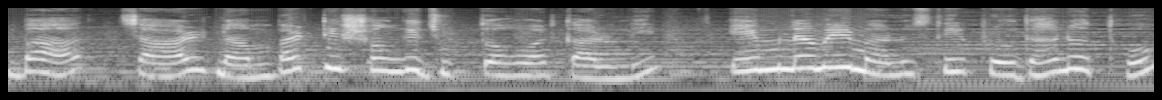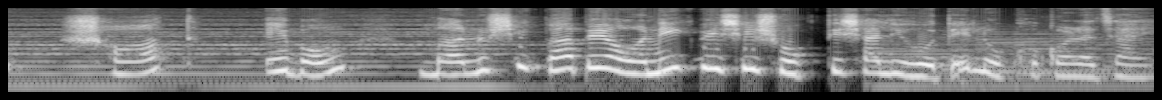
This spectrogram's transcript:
বা চার নাম্বারটির সঙ্গে যুক্ত হওয়ার কারণে এম নামের মানুষদের প্রধানত সৎ এবং মানসিকভাবে অনেক বেশি শক্তিশালী হতে লক্ষ্য করা যায়।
